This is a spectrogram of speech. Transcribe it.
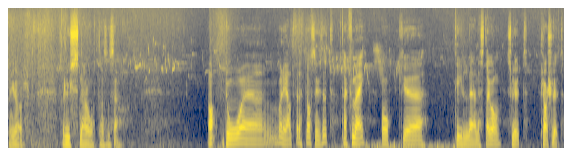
gör, som lyssnar åt den så att säga. Ja, då eh, var det allt för detta avsnittet. Tack för mig och eh, till nästa gång. Slut. Klart slut.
